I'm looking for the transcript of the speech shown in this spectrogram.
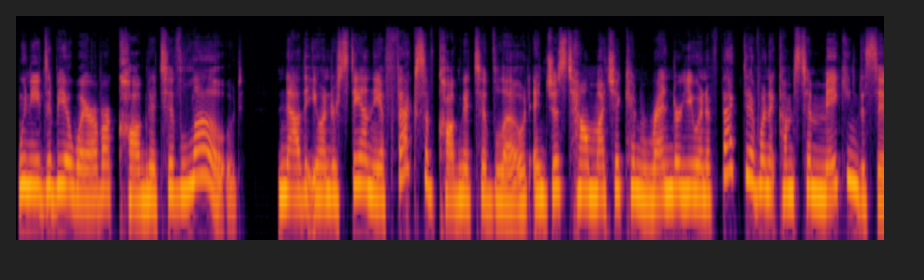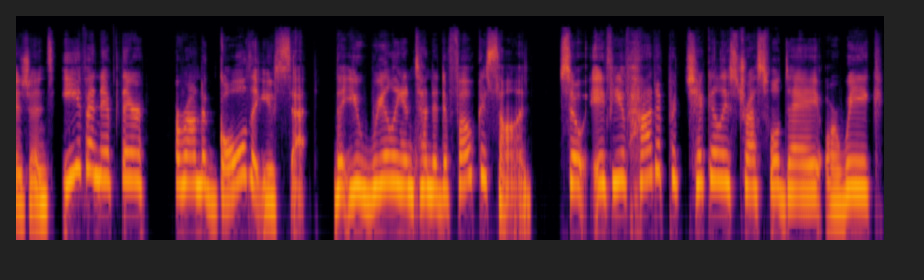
we need to be aware of our cognitive load now that you understand the effects of cognitive load and just how much it can render you ineffective when it comes to making decisions, even if they're around a goal that you set that you really intended to focus on. So, if you've had a particularly stressful day or week,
